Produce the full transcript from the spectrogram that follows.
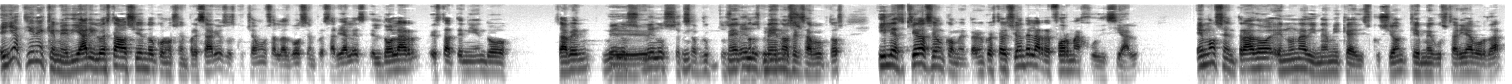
ella tiene que mediar y lo ha estado haciendo con los empresarios, escuchamos a las voces empresariales, el dólar está teniendo ¿saben? Menos, eh, menos exabruptos. Menos, menos, exabruptos. Y les quiero hacer un comentario. En cuestión de la reforma judicial, hemos entrado en una dinámica de discusión que me gustaría abordar.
